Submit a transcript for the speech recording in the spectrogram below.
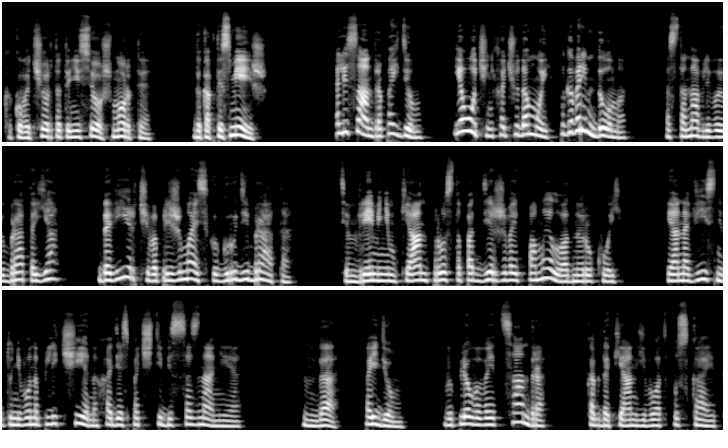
«Какого черта ты несешь, Морте? Да как ты смеешь?» «Алессандро, пойдем. Я очень хочу домой. Поговорим дома». Останавливаю брата я, доверчиво прижимаясь к груди брата. Тем временем Киан просто поддерживает Памелу одной рукой, и она виснет у него на плече, находясь почти без сознания. «Да, пойдем», — выплевывает Сандра, когда Киан его отпускает.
